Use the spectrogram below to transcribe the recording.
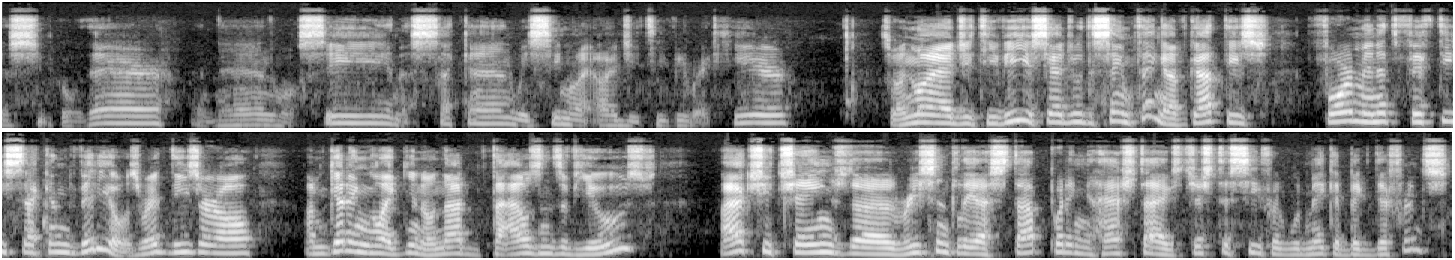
guess you go there and then we'll see in a second. We see my IGTV right here. So in my IGTV you see I do the same thing. I've got these four minute 50 second videos right? These are all I'm getting like you know not thousands of views. I actually changed uh, recently I stopped putting hashtags just to see if it would make a big difference.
